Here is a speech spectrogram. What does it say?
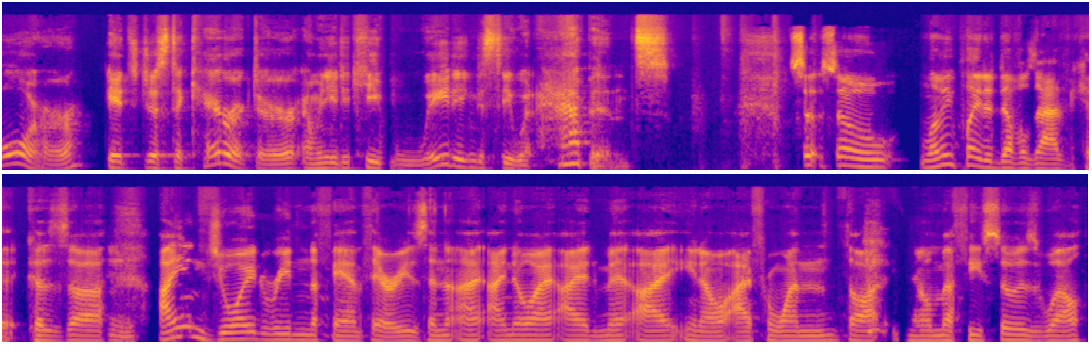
or it's just a character, and we need to keep waiting to see what happens. So, so let me play the devil's advocate because uh, Mm. I enjoyed reading the fan theories, and I, I know I, I admit I, you know, I for one thought, you know, Mephisto as well.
